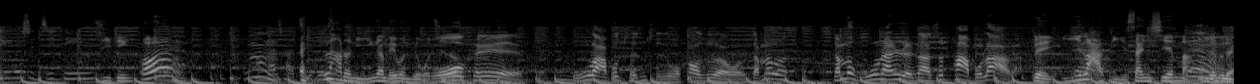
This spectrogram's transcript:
这因为是鸡丁，鸡丁，啊，嗯哎。辣的你应该没问题，我。，OK，无辣不成词。我告诉你，我咱们咱们湖南人啊是怕不辣的，对，一辣抵三鲜嘛，嗯对不对？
